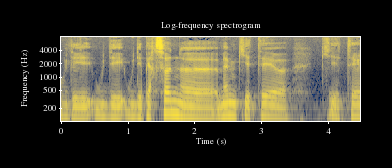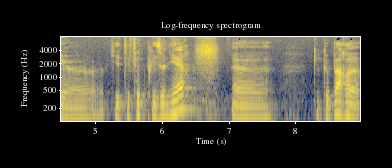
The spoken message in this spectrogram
ou, des, ou, des, ou des personnes même qui étaient, qui, étaient, qui étaient faites prisonnières. quelque part,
